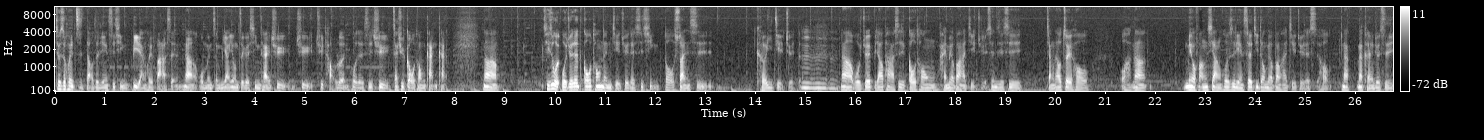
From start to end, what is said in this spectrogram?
就是会知道这件事情必然会发生。那我们怎么样用这个心态去去去讨论，或者是去再去沟通看看？那。”其实我我觉得沟通能解决的事情都算是可以解决的。嗯嗯嗯。那我觉得比较怕是沟通还没有办法解决，甚至是讲到最后，哇，那没有方向，或者是连设计都没有办法解决的时候，那那可能就是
